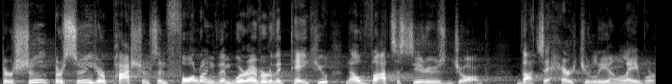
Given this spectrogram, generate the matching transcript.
Pursuing, pursuing your passions and following them wherever they take you, now that's a serious job. That's a Herculean labor.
